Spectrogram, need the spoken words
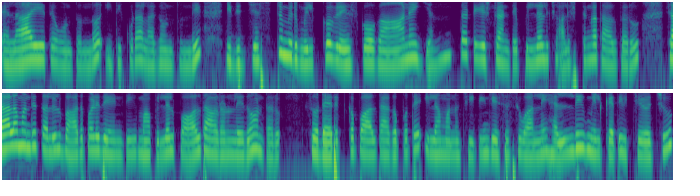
ఎలా అయితే ఉంటుందో ఇది కూడా అలాగే ఉంటుంది. ఇది జస్ట్ మీరు మిల్క్ వేసుకోగానే ఎంత టేస్ట్ అంటే పిల్లలు చాలా ఇష్టంగా తాగుతారు. చాలామంది తల్లులు బాధపడేది ఏంటి? మా పిల్లలు పాలు తాగడం లేదు అంటారు. సో డైరెక్ట్గా పాలు తాగకపోతే ఇలా మనం చీటింగ్ చేసేసి వాళ్ళని హెల్దీ మిల్క్ అయితే ఇచ్చేయచ్చు.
